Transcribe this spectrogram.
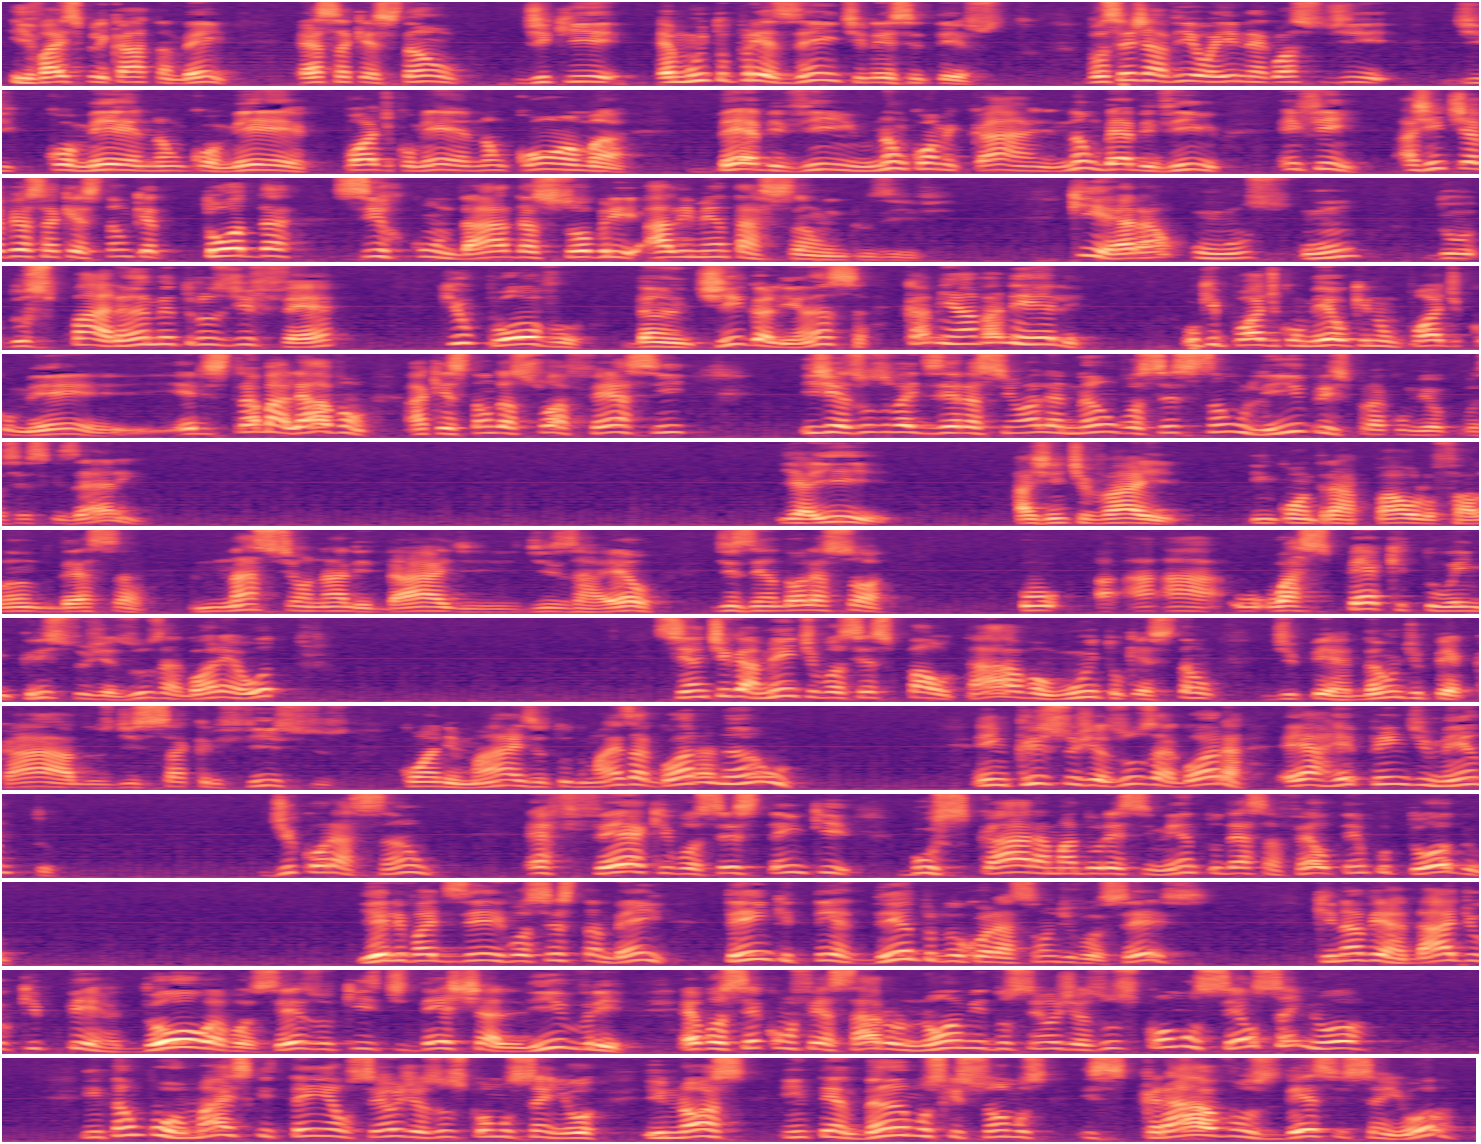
e, e vai explicar também essa questão de que é muito presente nesse texto. Você já viu aí negócio de de comer, não comer, pode comer, não coma, bebe vinho, não come carne, não bebe vinho. Enfim, a gente já viu essa questão que é toda circundada sobre alimentação, inclusive, que era uns, um do, dos parâmetros de fé que o povo da antiga aliança caminhava nele. O que pode comer, o que não pode comer. Eles trabalhavam a questão da sua fé assim. E Jesus vai dizer assim: Olha, não, vocês são livres para comer o que vocês quiserem. E aí, a gente vai encontrar Paulo falando dessa nacionalidade de Israel, dizendo: olha só, o, a, a, o aspecto em Cristo Jesus agora é outro. Se antigamente vocês pautavam muito questão de perdão de pecados, de sacrifícios com animais e tudo mais, agora não. Em Cristo Jesus agora é arrependimento de coração. É fé que vocês têm que buscar amadurecimento dessa fé o tempo todo. E ele vai dizer, e vocês também têm que ter dentro do coração de vocês que na verdade o que perdoa vocês, o que te deixa livre, é você confessar o nome do Senhor Jesus como seu Senhor. Então, por mais que tenha o Senhor Jesus como Senhor e nós entendamos que somos escravos desse Senhor,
